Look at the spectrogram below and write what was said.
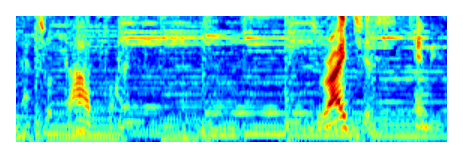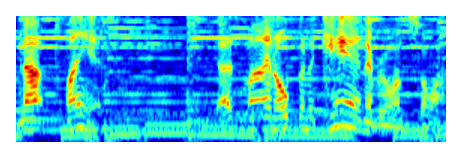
That's what God's like. He's righteous and he's not playing. He doesn't mind open a can every once in a while.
